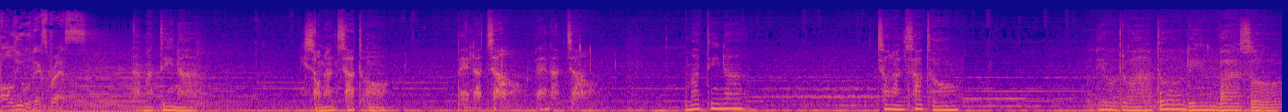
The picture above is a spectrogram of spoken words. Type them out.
Hollywood Express. La mattina mi sono alzato. Bella ciao, bella ciao. Mattina sono alzato e ho trovato l'invasor.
